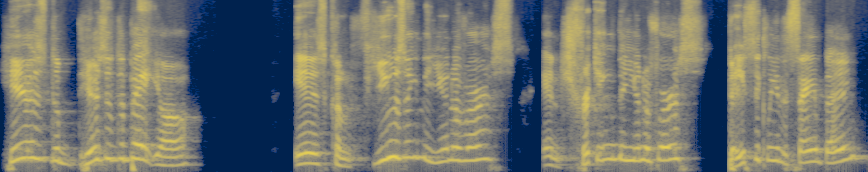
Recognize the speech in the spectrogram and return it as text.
here's the here's the debate, y'all. Is confusing the universe and tricking the universe basically the same thing?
